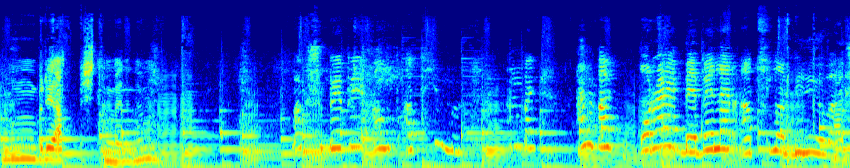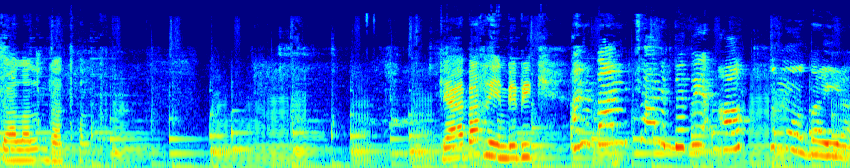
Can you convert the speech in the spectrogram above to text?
Hmm, buraya atmıştım ben değil mi? Bak şu bebeği alıp atayım mı? Anne bak, anne bak oraya bebeler atılabiliyor. Bak. Hadi alalım da atalım. Gel bakayım bebek. Anne ben bir tane bebeği attım odaya.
